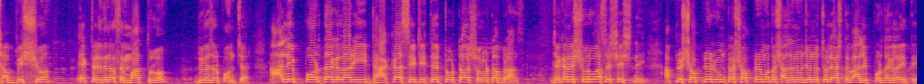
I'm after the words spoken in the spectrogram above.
ছাব্বিশশো। একটা ডিজাইন আছে মাত্র দুই হাজার পঞ্চাশ। আলিপ পর্দা গ্যালারি ঢাকা সিটিতে টোটাল ষোলোটা ব্রাঞ্চ যেখানে শুরু আছে, শেষ নেই। আপনার স্বপ্নের রুমটা স্বপ্নের মতো সাজানোর জন্য চলে আসতে হবে আলিপ পর্দা গ্যালারিতে।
